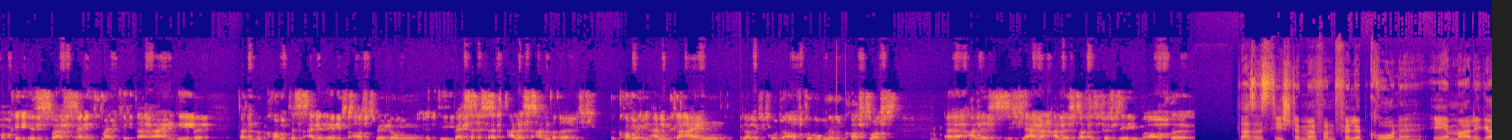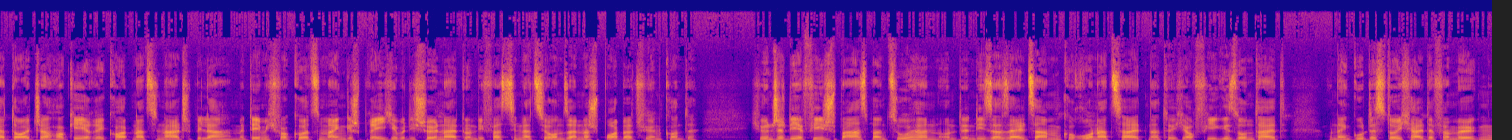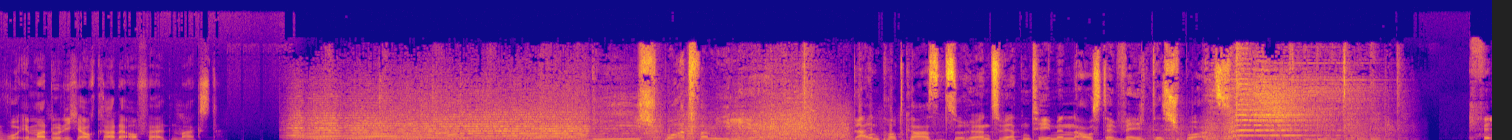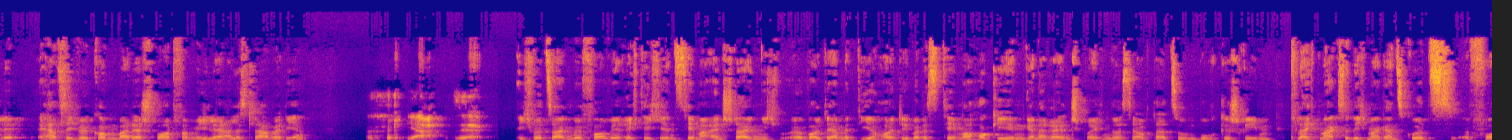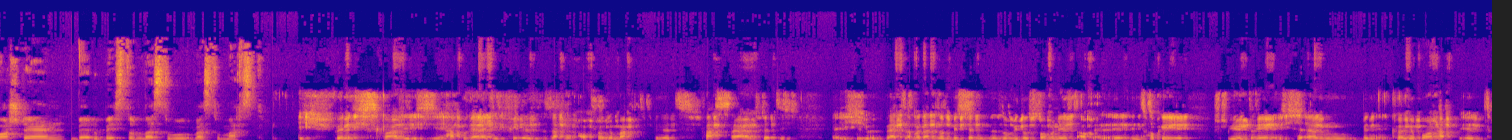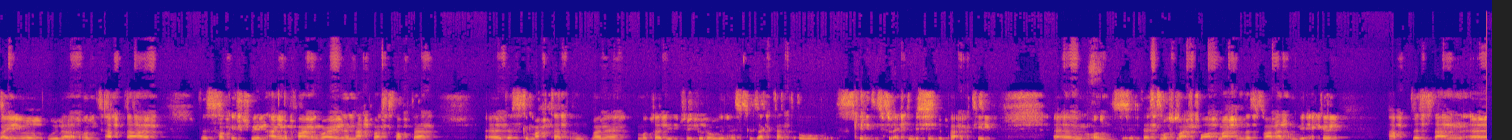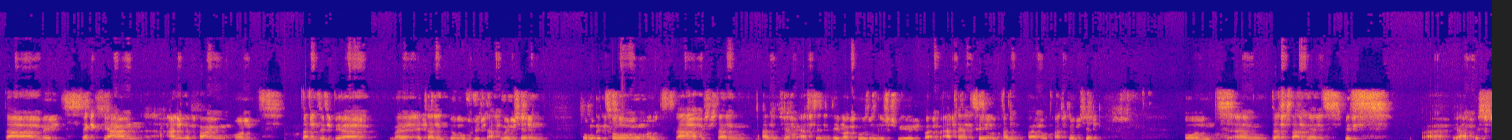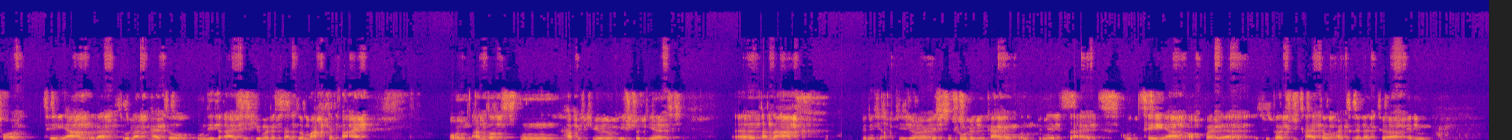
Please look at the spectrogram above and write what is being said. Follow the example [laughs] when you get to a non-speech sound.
Hockey ist was, wenn ich mein Kind da reingebe, dann bekommt es eine Lebensausbildung, die besser ist als alles andere. Ich bekomme in einem kleinen, glaube ich, gut aufgehobenen Kosmos äh, alles, ich lerne alles, was ich fürs Leben brauche. Das ist die Stimme von Philipp Krone, ehemaliger deutscher Hockey-Rekordnationalspieler, mit dem ich vor kurzem ein Gespräch über die Schönheit und die Faszination seiner Sportart führen konnte. Ich wünsche dir viel Spaß beim Zuhören und in dieser seltsamen Corona-Zeit natürlich auch viel Gesundheit und ein gutes Durchhaltevermögen, wo immer du dich auch gerade aufhalten magst. Die Sportfamilie. Dein Podcast zu hörenswerten Themen aus der Welt des Sports. Philipp, herzlich willkommen bei der Sportfamilie. Alles klar bei dir? [laughs] Ja, sehr. Ich würde sagen, bevor wir richtig ins Thema einsteigen, ich äh, wollte ja mit dir heute über das Thema Hockey im Generellen sprechen. Du hast ja auch dazu ein Buch geschrieben. Vielleicht magst du dich mal ganz kurz vorstellen, wer du bist und was du, was du machst. Ich, wenn ich quasi, ich, habe relativ viele Sachen auch schon gemacht. Ich bin jetzt fast 43. Ich werde es aber dann so ein bisschen, so wie du es formulierst, auch äh, ins Hockeyspielen drehen. Ich ähm, bin in Köln geboren, habe äh, zwei jüngere Brüder und habe da das Hockeyspielen angefangen, weil eine Nachbarstochter äh, das gemacht hat und meine Mutter, die Psychologin ist, gesagt hat, oh, das Kind ist vielleicht ein bisschen hyperaktiv ähm, und das muss mal Sport machen. Das war dann um die Ecke. Habe das dann äh, da mit sechs Jahren angefangen und dann sind wir, meine Eltern beruflich nach München umgezogen und da habe ich dann, also ich habe erst in Leverkusen gespielt beim RTRC und dann bei Rot-Weiß München und ähm, das dann jetzt bis, äh, ja, bis vor zehn Jahren oder so lange halt so um die 30, wie man das dann so macht im Verein. Und ansonsten habe ich Biologie studiert. Äh, danach bin ich auf die Journalistenschule gegangen und bin jetzt seit gut zehn Jahren auch bei der Süddeutschen Zeitung als Redakteur im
